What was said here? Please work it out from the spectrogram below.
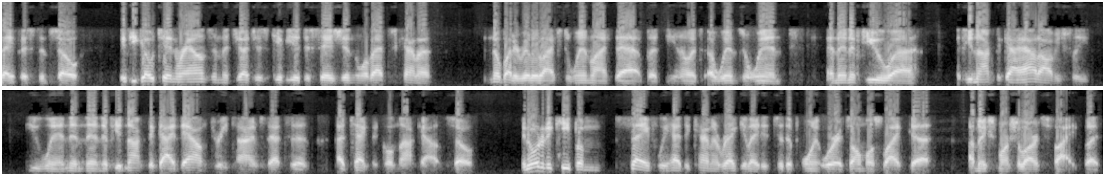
safest. And so, if you go ten rounds and the judges give you a decision, well, that's kind of nobody really likes to win like that. But you know, it's, a win's a win. And then if you uh, if you knock the guy out, obviously you win. And then if you knock the guy down three times, that's a, a technical knockout. So, in order to keep them safe, we had to kind of regulate it to the point where it's almost like a, a mixed martial arts fight. But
